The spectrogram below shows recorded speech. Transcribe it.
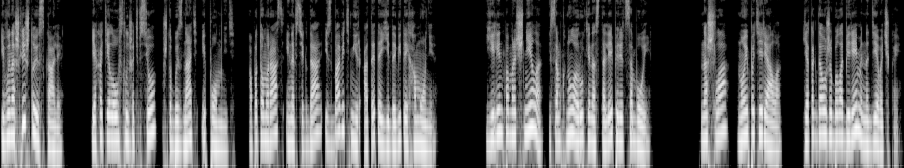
И вы нашли, что искали? Я хотела услышать все, чтобы знать и помнить, а потом раз и навсегда избавить мир от этой ядовитой хамони. Елин помрачнела и сомкнула руки на столе перед собой. Нашла, но и потеряла. Я тогда уже была беременна девочкой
